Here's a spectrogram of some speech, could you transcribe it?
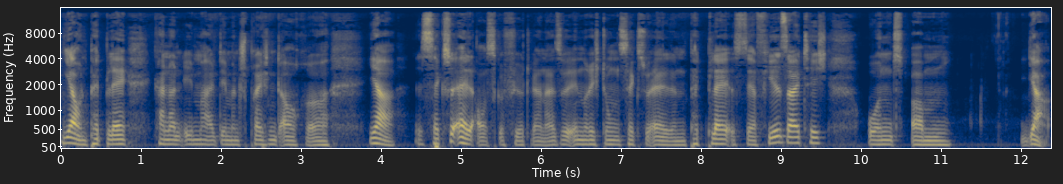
Ja, und Petplay kann dann eben halt dementsprechend auch, äh, ja, sexuell ausgeführt werden, also in Richtung sexuell. Denn Petplay ist sehr vielseitig und ähm, ja,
